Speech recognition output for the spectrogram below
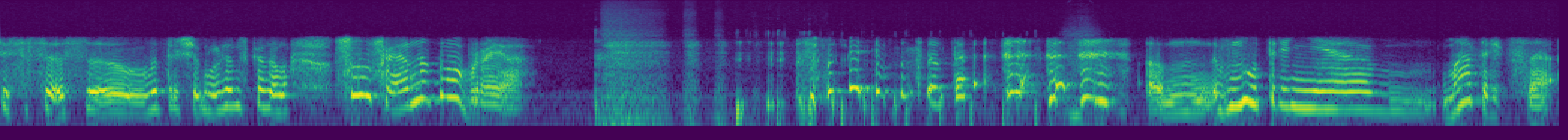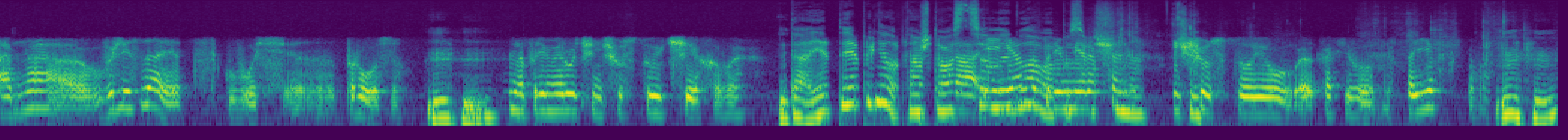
и с, с, с вытрященным глазами сказала, слушай, она добрая. Эм, внутренняя матрица, она вылезает сквозь э, прозу. Например, очень чувствую Чехова. Да, это я поняла, потому что у вас да, целая я, глава например, посвящена. чувствую, э, как его, Достоевского, угу.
